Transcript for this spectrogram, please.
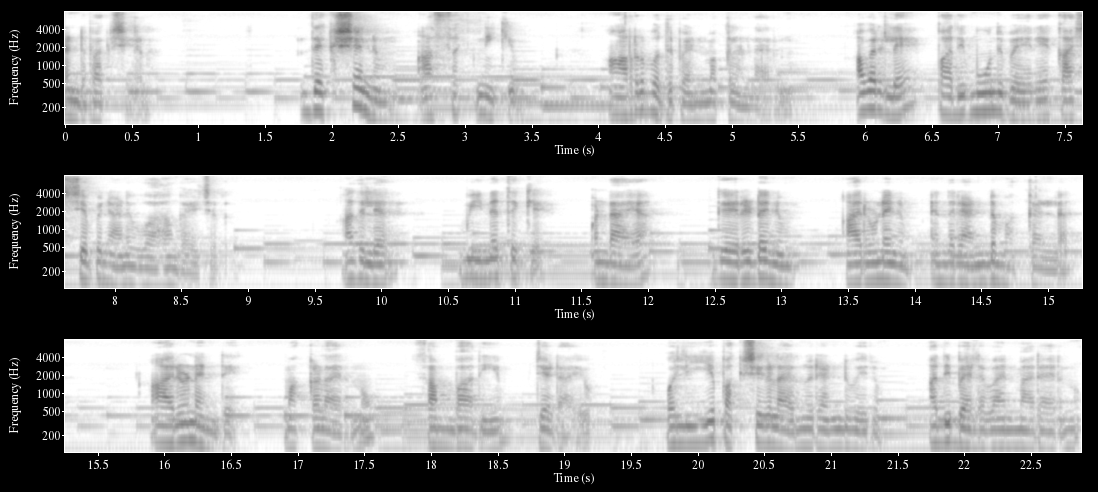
രണ്ട് പക്ഷികൾ ദക്ഷനും അസഗ്നിക്കും അറുപത് പെൺമക്കളുണ്ടായിരുന്നു. അവരിലെ പതിമൂന്ന് പേരെ കശ്യപനാണ് വിവാഹം കഴിച്ചത്. അതിൽ വിനത്തയ്ക്ക് ഉണ്ടായ ഗരുഡനും അരുണനും എന്ന രണ്ട് മക്കളിൽ അരുണന്റെ മക്കളായിരുന്നു സമ്പാദിയും ജഡായും വലിയ പക്ഷികളായിരുന്നു രണ്ടുപേരും. അതിബലവാന്മാരായിരുന്നു.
